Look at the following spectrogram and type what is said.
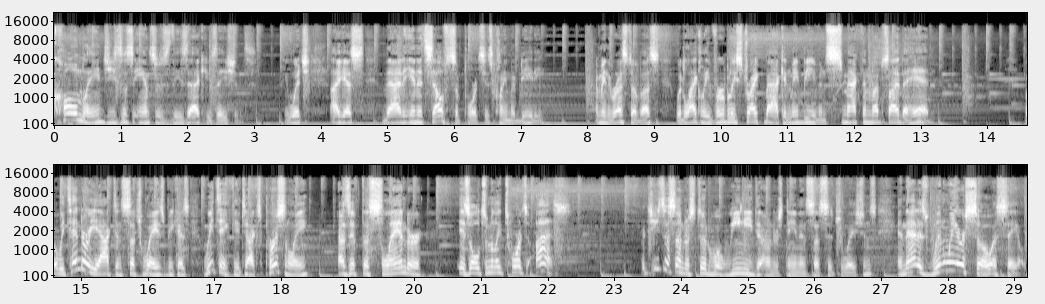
calmly Jesus answers these accusations, which I guess that in itself supports his claim of deity. I mean, the rest of us would likely verbally strike back and maybe even smack them upside the head. But we tend to react in such ways because we take the attacks personally as if the slander is ultimately towards us. But Jesus understood what we need to understand in such situations, and that is when we are so assailed,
